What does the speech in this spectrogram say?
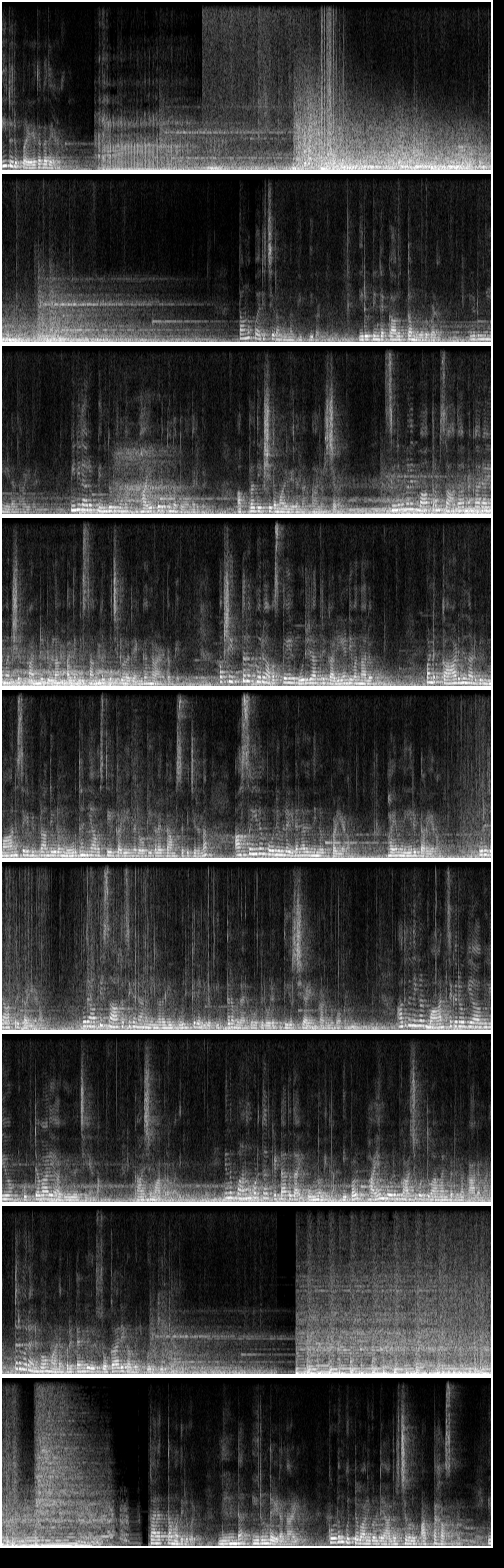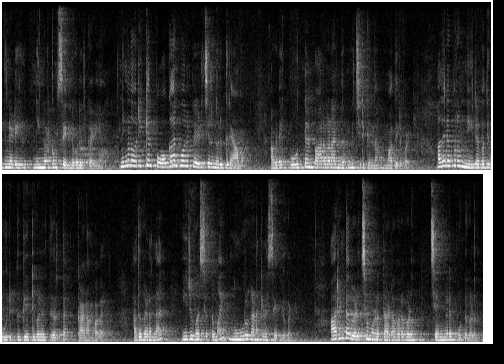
ഇതൊരു പ്രേതകഥയാണ്. തണുപ്പരിച്ചിറങ്ങുന്ന ഭിത്തികൾ ഇരുട്ടിന്റെ കറുത്ത മൂടുപടം ഇടുങ്ങിയ ഇടനാഴികൾ പിന്നിലാരോ പിന്തുടരുന്ന ഭയപ്പെടുത്തുന്ന തോന്നലുകൾ അപ്രതീക്ഷിതമായി ഉയരുന്ന അലർച്ചകൾ. സിനിമകളിൽ മാത്രം സാധാരണക്കാരായ മനുഷ്യർ കണ്ടിട്ടുള്ള അല്ലെങ്കിൽ സങ്കല്പിച്ചിട്ടുള്ള രംഗങ്ങളാണിതൊക്കെ പക്ഷെ ഇത്തരമൊരു അവസ്ഥയിൽ ഒരു രാത്രി കഴിയേണ്ടി വന്നാലോ? പണ്ട് കാടിന് നടുവിൽ മാനസിക വിഭ്രാന്തിയുടെ മൂർധന്യാവസ്ഥയിൽ കഴിയുന്ന രോഗികളെ താമസിപ്പിച്ചിരുന്ന അസൈലം പോലെയുള്ള ഇടങ്ങളിൽ നിങ്ങൾക്ക് കഴിയണം. ഭയം നേരിട്ടറിയണം. ഒരു രാത്രി കഴിയണം. ഒരു അതിസാഹസികനാണ് നിങ്ങളെങ്കിൽ ഒരിക്കലെങ്കിലും ഇത്തരമൊരു അനുഭവത്തിലൂടെ തീർച്ചയായും കടന്നു പോകണം അതിന് നിങ്ങൾ മാനസിക രോഗിയാവുകയോ കുറ്റവാളിയാകുകയോ ചെയ്യേണ്ട. കാശ് മാത്രം മതി. ഇന്ന് പണം കൊടുത്താൽ കിട്ടാത്തതായി ഒന്നുമില്ല. ഇപ്പോൾ ഭയം പോലും കാശ് കൊടുത്തു വാങ്ങാൻ പറ്റുന്ന കാലമാണ്. അത്തരമൊരു അനുഭവമാണ് ബ്രിട്ടനിലെ ഒരു സ്വകാര്യ കമ്പനി ഒരുക്കിയിരിക്കുന്നത്. കനത്ത മതിലുകൾ നീണ്ട ഇരുണ്ട ഇടനാഴി കൊടും കുറ്റവാളികളുടെ അലർച്ചകളും അട്ടഹാസങ്ങളും. ഇതിനിടയിൽ നിങ്ങൾക്കും സെല്ലുകളിൽ കഴിയാം. നിങ്ങൾ ഒരിക്കൽ പോകാൻ പോലും പേടിച്ചിരുന്നൊരു ഗ്രാമം. അവിടെ കൂറ്റൻ പാറകളാൽ നിർമ്മിച്ചിരിക്കുന്ന മതിലുകൾ. അതിനപ്പുറം നിരവധി ഉരുക്ക് ഗേറ്റുകളിൽ തീർത്ത കടമ്പകൾ. അത് കടന്നാൽ ഇരുവശത്തുമായി നൂറുകണക്കിന് സെല്ലുകൾ. അരണ്ട വെളിച്ചമുള്ള തടവറകളും ചെങ്ങലപ്പൂട്ടുകളും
